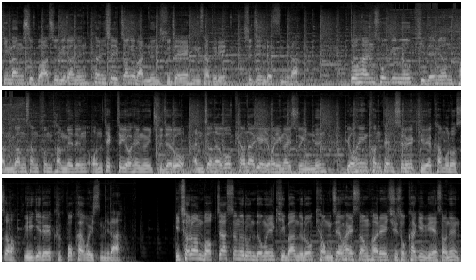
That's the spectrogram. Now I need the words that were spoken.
희망숲 와숲이라는 현실정에 맞는 주제의 행사들이 추진됐습니다. 또한 소규모 비대면 관광 상품 판매 등 언택트 여행을 주제로 안전하고 편하게 여행할 수 있는 여행 컨텐츠를 기획함으로써 위기를 극복하고 있습니다. 이처럼 먹자 쓰놀 운동을 기반으로 경제 활성화를 지속하기 위해서는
